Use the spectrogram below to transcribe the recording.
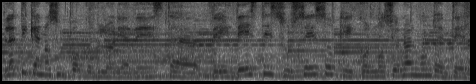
Platícanos un poco, Gloria, de, esta, de, de este suceso que conmocionó al mundo entero.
